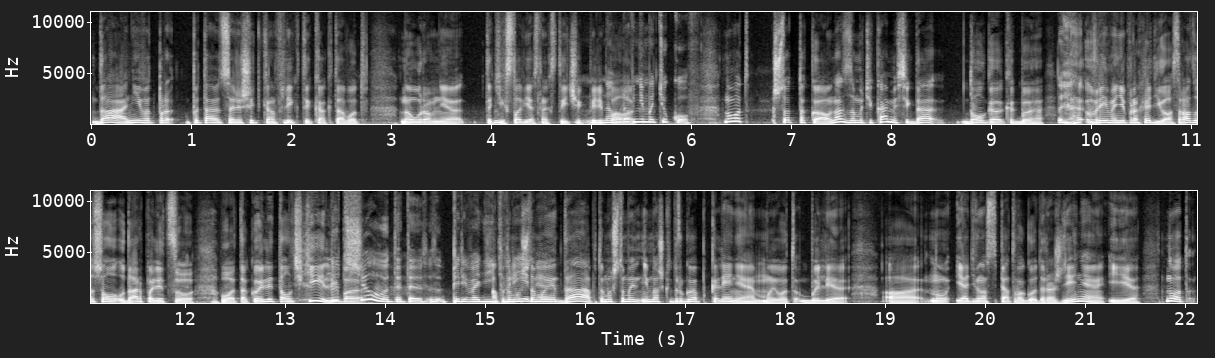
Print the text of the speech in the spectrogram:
Да, они вот про- пытаются решить конфликты как-то вот на уровне таких словесных стычек, На перепалок. уровне матюков. Ну вот что-то такое. А у нас за матюками всегда долго как бы время не проходило. Сразу шел удар по лицу. Вот, такой или толчки, либо... Ну что вот это переводить А потому что время? мы, да, потому что мы немножко другое поколение. Мы вот были, а, ну, я 95-го года рождения, и, ну, вот,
